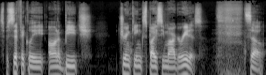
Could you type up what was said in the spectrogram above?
specifically on a beach drinking spicy margaritas. so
